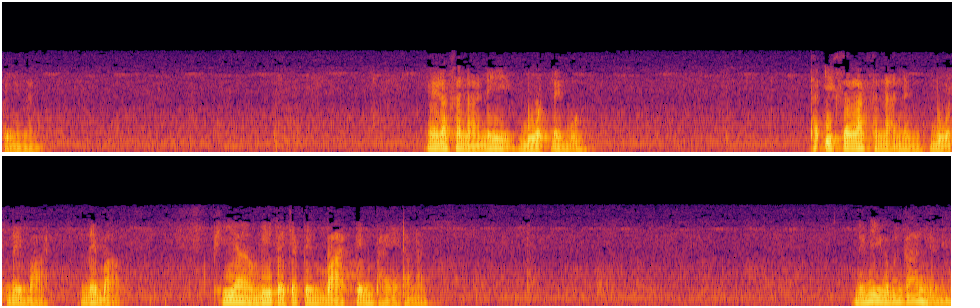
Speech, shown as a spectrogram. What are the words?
เป็นอย่างนั้น ในลักษณะนี้บวชได้บุญ ถ้าอีกลักษณะหนึ่งบวชได้บาปได้บาป พียมีแต่จะเป็นบาดเป็นแผลเท่านั้น เดี๋ยวนี้ก็เหมือนกันเดี๋ยวนี้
